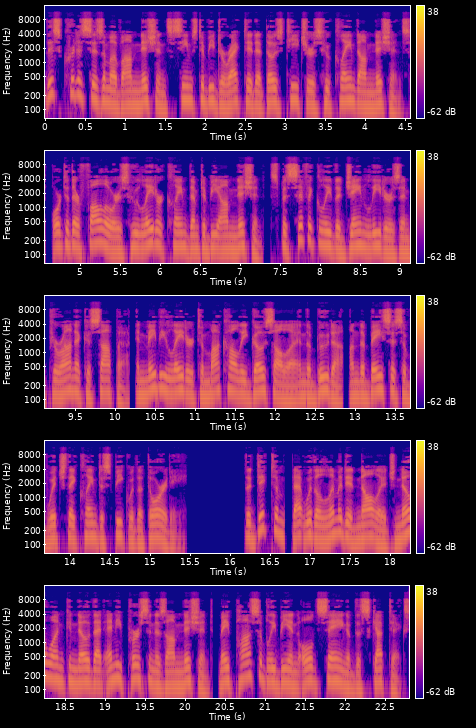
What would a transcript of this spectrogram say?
This criticism of omniscience seems to be directed at those teachers who claimed omniscience, or to their followers who later claimed them to be omniscient, specifically the Jain leaders and Purana Kassapa, and maybe later to Makkhali Gosala and the Buddha, on the basis of which they claim to speak with authority. The dictum, that with a limited knowledge no one can know that any person is omniscient, may possibly be an old saying of the skeptics,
